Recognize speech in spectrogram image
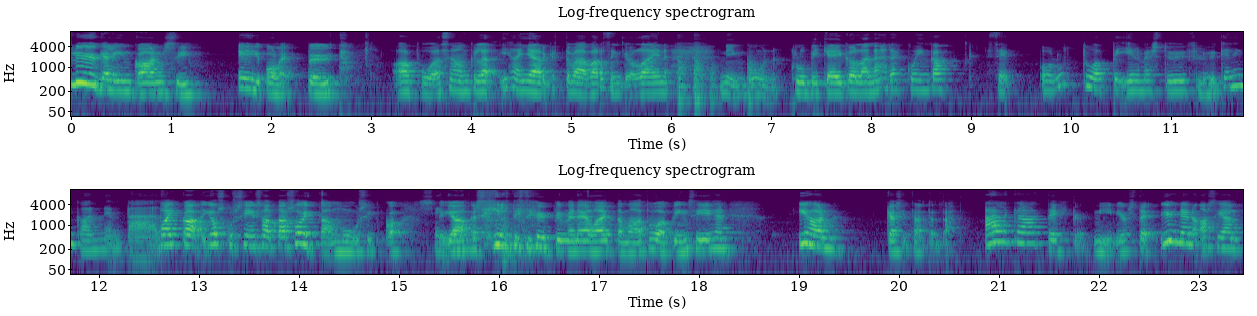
Flyygelin kansi ei ole pöytä. Apua, se on kyllä ihan järkyttävää, varsinkin jollain niin kuin, klubikeikolla nähdä, kuinka se oluttuoppi ilmestyy flyygelin kannen päälle. Vaikka joskus siinä saattaa soittaa muusikko Sekin. ja silti tyyppi menee laittamaan tuopin siihen. Ihan käsittämätöntä. älkää tehkö niin. Jos te yhden asian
